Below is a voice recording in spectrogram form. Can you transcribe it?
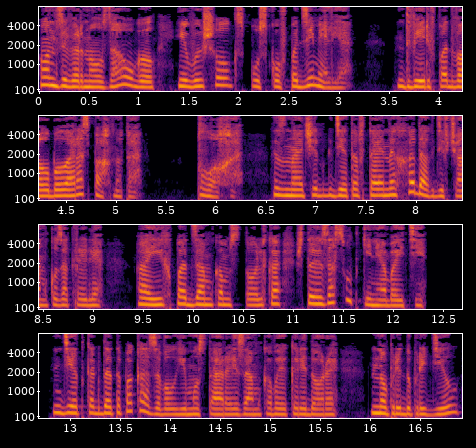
Он завернул за угол и вышел к спуску в подземелье. Дверь в подвал была распахнута. Плохо. Значит, где-то в тайных ходах девчонку закрыли, а их под замком столько, что и за сутки не обойти. Дед когда-то показывал ему старые замковые коридоры, но предупредил,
